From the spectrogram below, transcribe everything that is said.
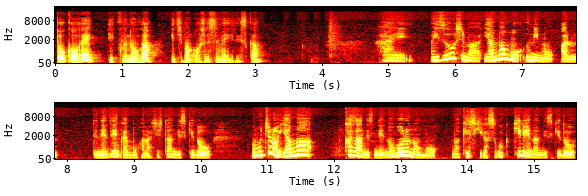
どこへ行くのが一番おすすめですか？はい。まあ伊豆大島、山も海もあるってね、前回もお話ししたんですけど、まあもちろん山、火山ですね、登るのも、まあ景色がすごく綺麗なんですけど、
